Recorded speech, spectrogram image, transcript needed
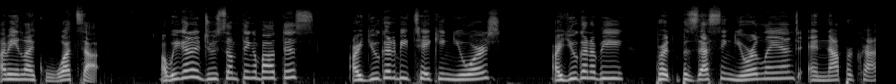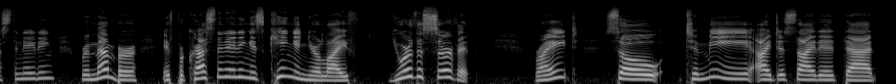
I mean, like, what's up? Are we going to do something about this? Are you going to be taking yours? Are you going to be possessing your land and not procrastinating. Remember, if procrastinating is king in your life, you're the servant, right? So to me, I decided that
